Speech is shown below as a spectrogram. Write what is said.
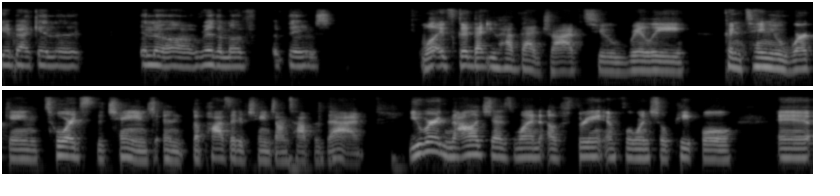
get back in the in the uh, rhythm of, of things. Well, it's good that you have that drive to really continue working towards the change and the positive change on top of that. You were acknowledged as one of three influential people in,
